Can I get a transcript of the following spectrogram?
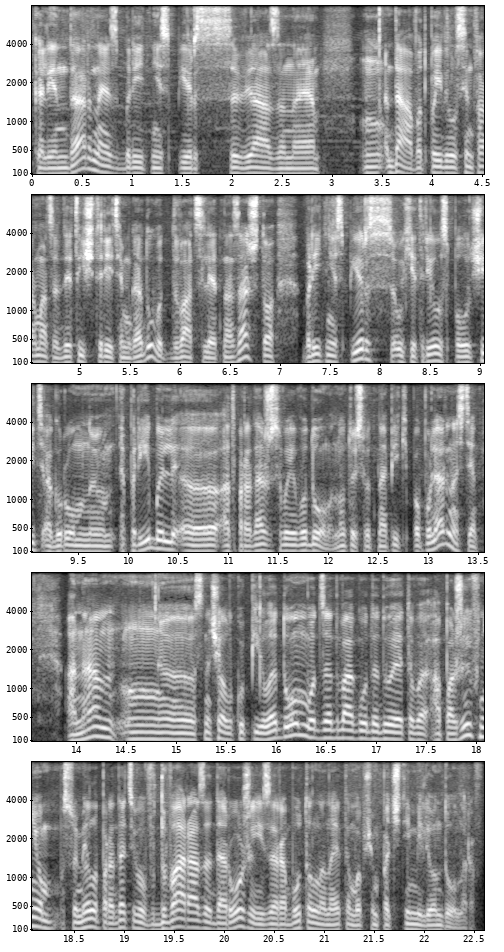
календарная с Бритни Спирс связанная да, вот появилась информация в 2003 году, вот 20 лет назад, что Бритни Спирс ухитрилась получить огромную прибыль э, от продажи своего дома. Ну, то есть вот на пике популярности она э, сначала купила дом вот за два года до этого, а пожив в нем, сумела продать его в два раза дороже и заработала на этом, в общем, почти миллион долларов.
